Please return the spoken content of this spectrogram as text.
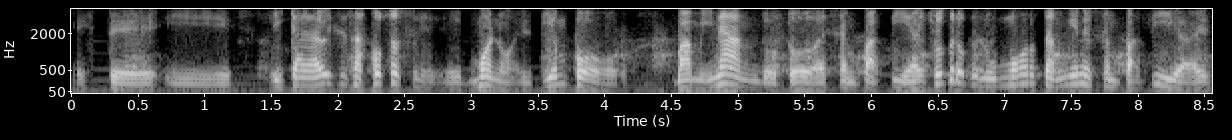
este, y, y cada vez esas cosas, bueno, el tiempo va minando toda esa empatía. Yo creo que el humor también es empatía, es,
